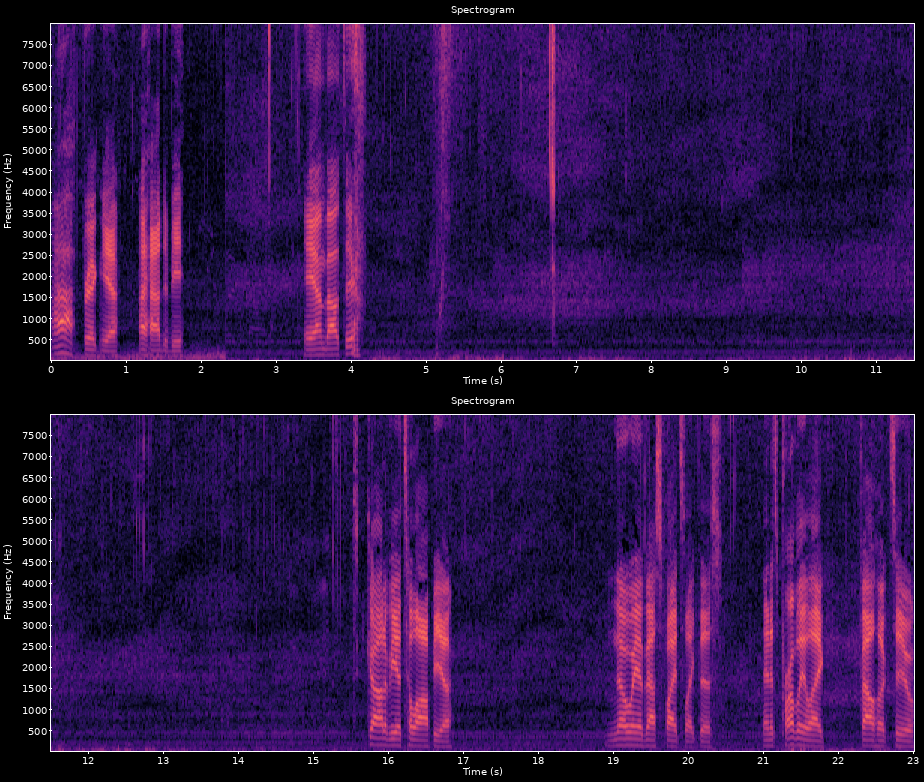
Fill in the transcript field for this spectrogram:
Ah, frick, yeah. I had to be. Yeah, I'm about to. it's gotta be a tilapia. No way a bass fights like this. And it's probably like foul hook too.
